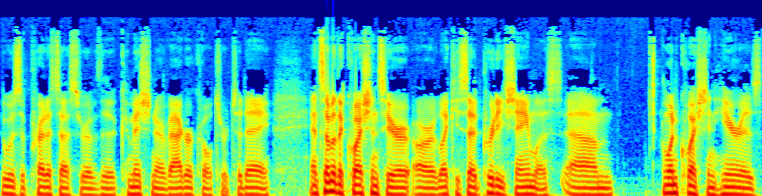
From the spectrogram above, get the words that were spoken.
who was the predecessor of the Commissioner of Agriculture today. And some of the questions here are, like you said, pretty shameless. Um, one question here is,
